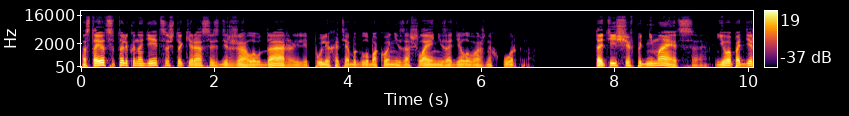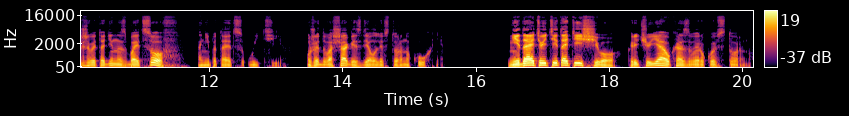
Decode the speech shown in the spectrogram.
Остается только надеяться, что Кераса сдержала удар, или пуля хотя бы глубоко не зашла и не задела важных органов. Татищев поднимается, его поддерживает один из бойцов, они пытаются уйти. Уже два шага сделали в сторону кухни. «Не дать уйти Татищеву!» — кричу я, указывая рукой в сторону.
